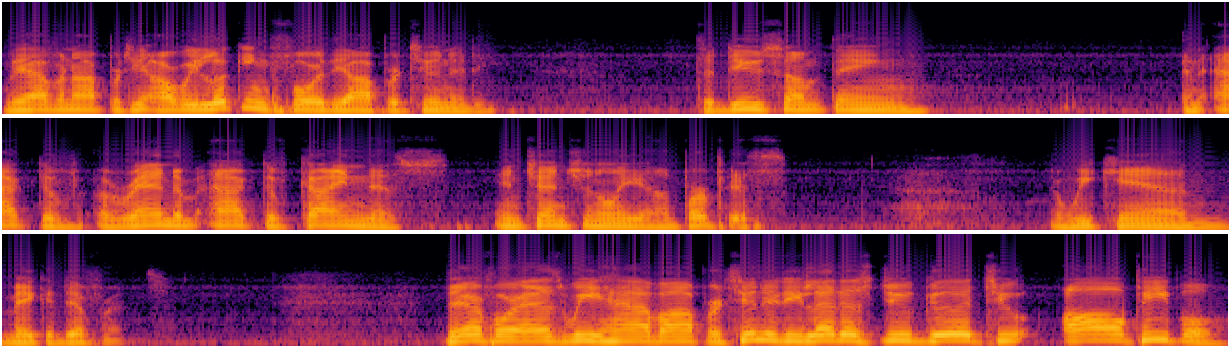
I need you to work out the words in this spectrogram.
We have an opportunity. Are we looking for the opportunity to do something, an act of, a random act of kindness, intentionally on purpose? And we can make a difference. Therefore, as we have opportunity, let us do good to all people,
